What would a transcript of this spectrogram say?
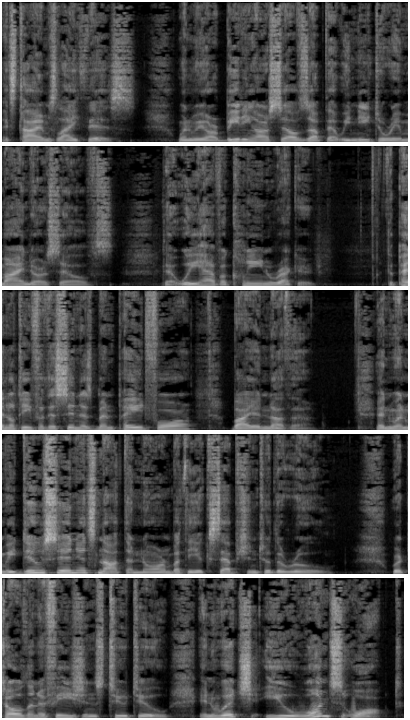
It's times like this, when we are beating ourselves up, that we need to remind ourselves that we have a clean record. The penalty for the sin has been paid for by another. And when we do sin, it's not the norm, but the exception to the rule. We're told in Ephesians 2 2, in which you once walked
